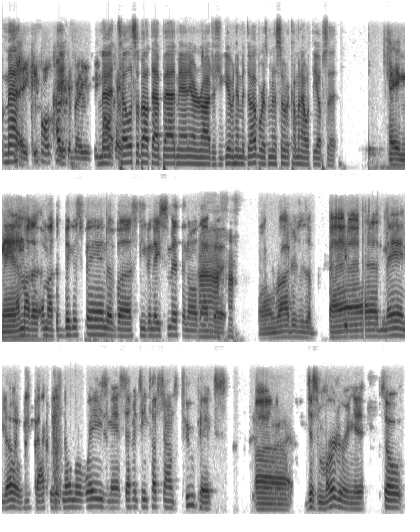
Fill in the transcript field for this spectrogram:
Matt. Hey, keep on kirking, baby. Keep Matt, on kirking. tell us about that bad man, Aaron Rodgers. You giving him a dub, or is Minnesota coming out with the upset? Hey man, I'm not a I'm not the biggest fan of uh, Stephen A. Smith and all that, but Uh-huh. Aaron Rodgers is a bad man. Yo, he's back to his normal ways, man. 17 touchdowns, two picks, uh, just murdering it. So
